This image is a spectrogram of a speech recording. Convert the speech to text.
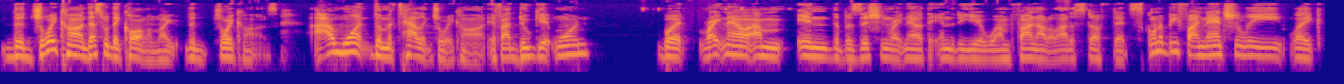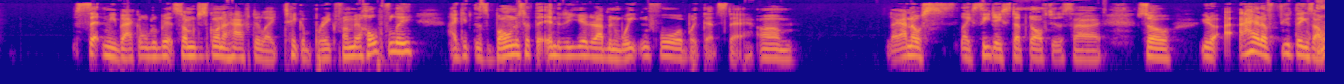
the Joy-Con that's what they call them, like the Joy-Cons. I want the metallic Joy-Con if I do get one. But right now I'm in the position right now at the end of the year where I'm finding out a lot of stuff that's going to be financially like setting me back a little bit. So I'm just going to have to like take a break from it. Hopefully I get this bonus at the end of the year that I've been waiting for, but that's that. Um, like I know like CJ stepped off to the side. So, you know, I, I had a few things I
